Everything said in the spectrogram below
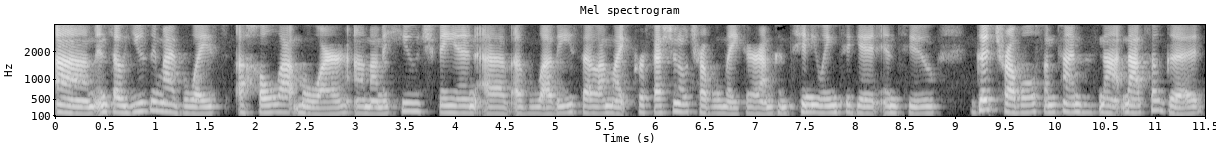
um, and so using my voice a whole lot more. Um, I'm a huge fan of, of Luvvie. So I'm like professional troublemaker. I'm continuing to get into good trouble. Sometimes it's not, not so good.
